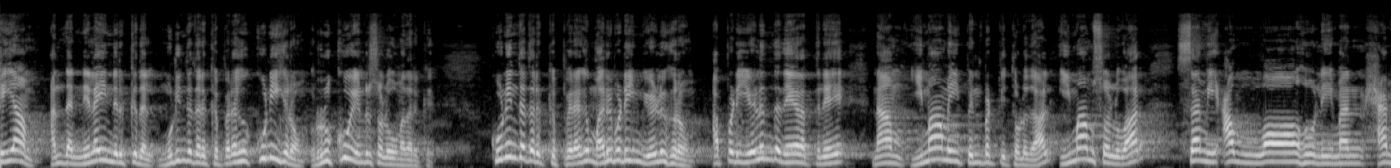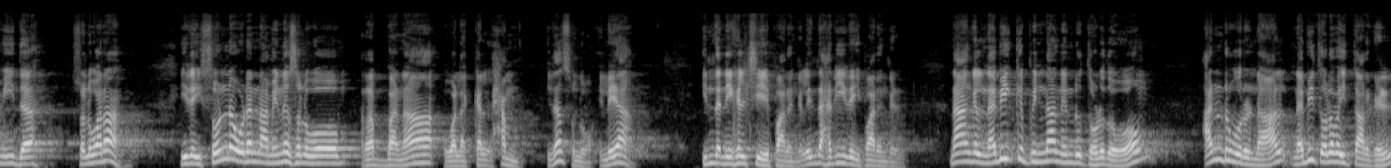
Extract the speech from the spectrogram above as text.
கியாம் அந்த நிலை நிற்குதல் முடிந்ததற்கு பிறகு குனிகிறோம். ருக்கு என்று சொல்லுவோம் அதற்கு. குனிந்ததற்கு பிறகு மறுபடியும் எழுகிறோம். அப்படி எழுந்த நேரத்திலே நாம் இமாமை பின்பற்றி தொழுதால் இமாம் சொல்லுவார் சமி அல்லாஹு லிமன் ஹமித சொல்லுவாரா? இதை சொன்னவுடன் நாம் என்ன சொல்லுவோம்? ரப்பனா வலக்கல் ஹம். இதான் சொல்லுவோம் இல்லையா? இந்த நிகழ்ச்சியை பாருங்கள் இந்த ஹதீதை பாருங்கள். நாங்கள் நபிக்கு பின்னால் நின்று தொழுதோம். அன்று ஒரு நாள் நபி தொலை வைத்தார்கள்.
